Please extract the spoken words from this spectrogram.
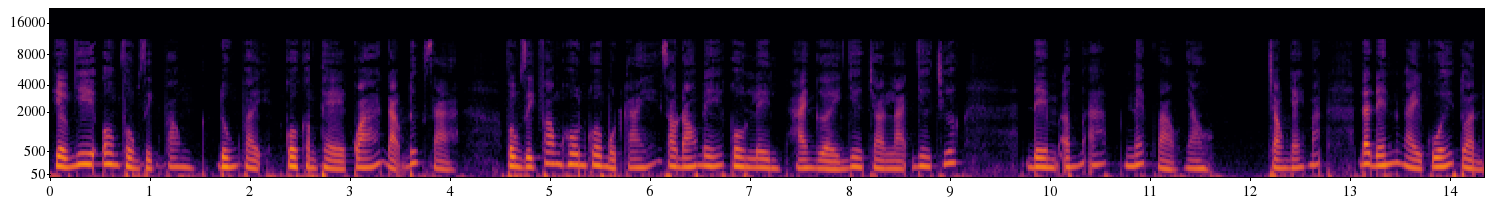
Hiểu Nhi ôm Phùng Dịch Phong. Đúng vậy, cô không thể quá đạo đức giả. Phùng Dịch Phong hôn cô một cái, sau đó bế cô lên, hai người như trở lại như trước. Đêm ấm áp, nép vào nhau. Trong nháy mắt, đã đến ngày cuối tuần,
